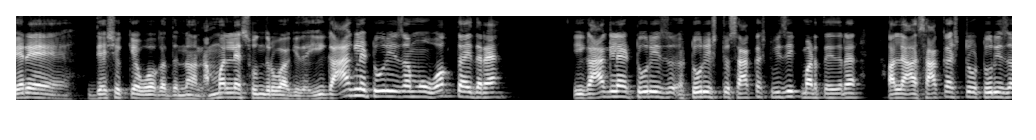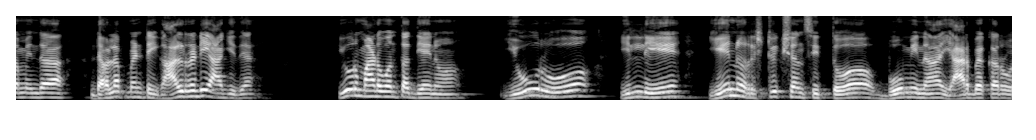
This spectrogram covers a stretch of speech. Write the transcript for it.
ಬೇರೆ ದೇಶಕ್ಕೆ ಹೋಗೋದನ್ನು ನಮ್ಮಲ್ಲೇ ಸುಂದರವಾಗಿದೆ. ಈಗಾಗಲೇ ಟೂರಿಸಮ್ಮು ಹೋಗ್ತಾ ಇದ್ದಾರೆ ಈಗಾಗಲೇ ಟೂರಿಸ್, ಟೂರಿಸ್ಟು ಸಾಕಷ್ಟು ವಿಸಿಟ್ ಮಾಡ್ತಾ ಇದ್ದಾರೆ ಅಲ್ಲಿ ಆ ಸಾಕಷ್ಟು ಟೂರಿಸಮಿಂದ ಡೆವಲಪ್ಮೆಂಟ್ ಈಗ ಆಲ್ರೆಡಿ ಆಗಿದೆ. ಇವ್ರು ಮಾಡುವಂಥದ್ದು ಏನು? ಇವರು ಇಲ್ಲಿ ಏನು ರಿಸ್ಟ್ರಿಕ್ಷನ್ಸ್ ಇತ್ತು? ಭೂಮಿನ ಯಾರು ಬೇಕಾದ್ರೂ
